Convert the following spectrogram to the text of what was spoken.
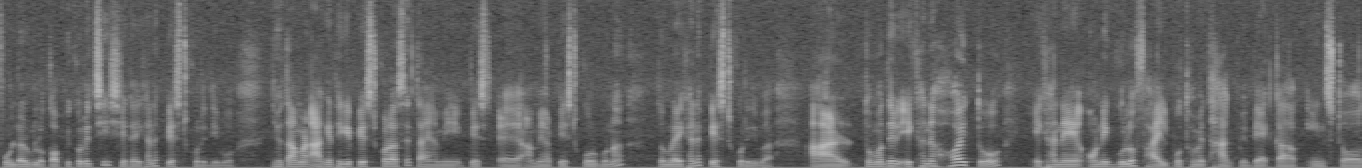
ফোল্ডারগুলো কপি করেছি, সেটা এখানে পেস্ট করে দিব। যেহেতু আমার আগে থেকে পেস্ট করা আছে, তাই আমি পেস্ট আমি আর পেস্ট করব না। তোমরা এখানে পেস্ট করে দিবা। আর তোমাদের এখানে হয়তো এখানে অনেকগুলো ফাইল প্রথমে থাকবে। Backup install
